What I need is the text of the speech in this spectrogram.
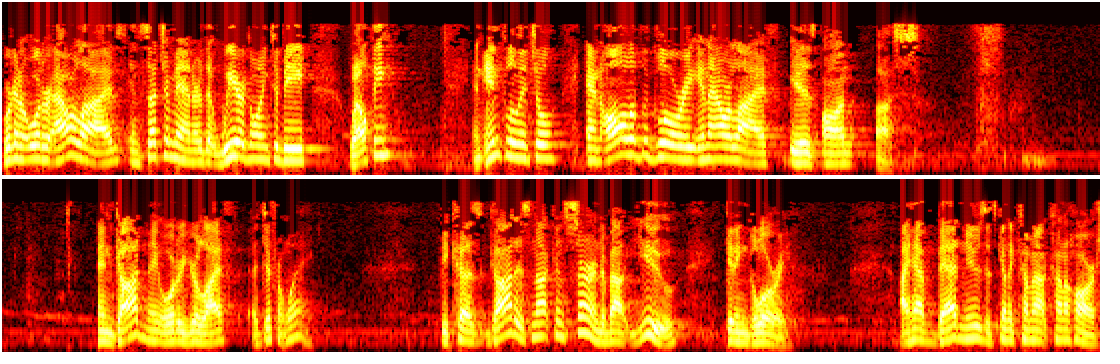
we're going to order our lives in such a manner that we are going to be wealthy and influential, and all of the glory in our life is on us. And God may order your life a different way. Because God is not concerned about you getting glory. I have bad news that's going to come out kind of harsh.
